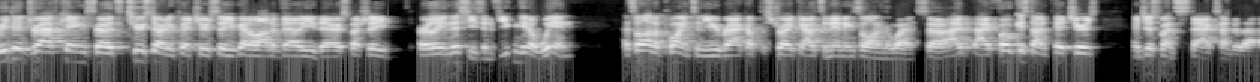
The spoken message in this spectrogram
we did DraftKings, so it's two starting pitchers, so you've got a lot of value there, especially early in this season. If you can get a win, that's a lot of points, and you rack up the strikeouts and innings along the way. So I, I focused on pitchers and just went stacks under that.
